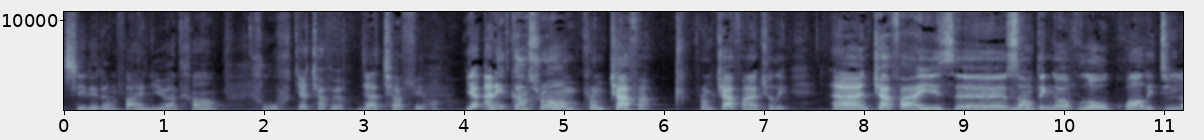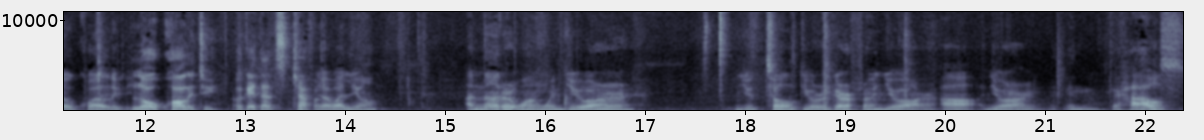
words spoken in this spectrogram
she didn't find you at home. Whew, ya chafeo. Ya chafió. Yeah, and it comes from from chafa, from chafa actually, and chafa is uh, something of low quality. Low quality. Low quality. Okay, that's chafa. Ya valió. Another one when you are you told your girlfriend you are uh you are in the house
